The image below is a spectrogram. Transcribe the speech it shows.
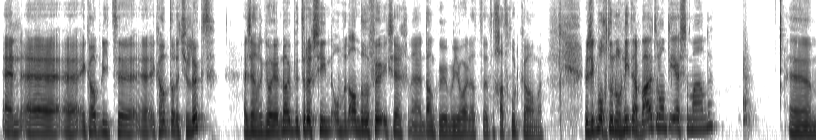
En eh, eh, ik, hoop niet, ik hoop dat het je lukt. Hij zegt, ik wil je nooit meer terugzien om een andere functie. Ik zeg, nou, dank u major, dat, dat gaat goed komen. Dus ik mocht toen nog niet naar het buitenland die eerste maanden. Ehm,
